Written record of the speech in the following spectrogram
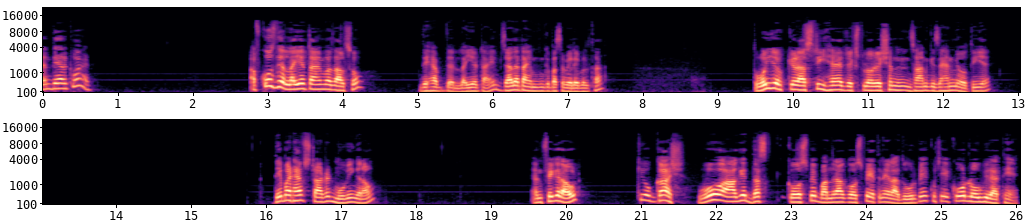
دین دے آر ریکوائرڈ کورس دے لائر ٹائم واز آلسو دے ہیو دا لائر ٹائم زیادہ ٹائم ان کے پاس اویلیبل تھا تو وہی جو کیوراسٹی ہے جو ایکسپلوریشن انسان کے ذہن میں ہوتی ہے they but have started moving around and figure out کہ وہ oh گش وہ آگے دس کوس پہ پندرہ کوس پہ اتنے دور پہ کچھ ایک اور لوگ بھی رہتے ہیں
